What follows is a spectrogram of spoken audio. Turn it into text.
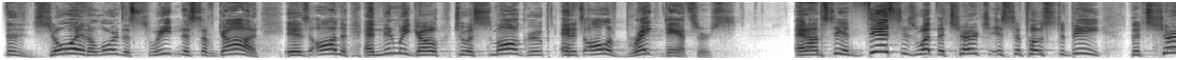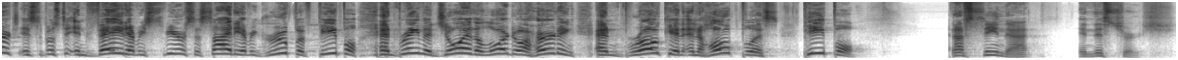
The joy of the Lord, the sweetness of God is on them. And then we go to a small group, and it's all of break dancers. And I'm seeing this is what the church is supposed to be. The church is supposed to invade every sphere of society, every group of people, and bring the joy of the Lord to a hurting and broken and hopeless people. And I've seen that in this church,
